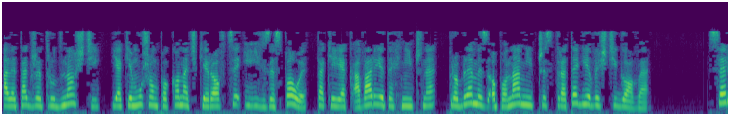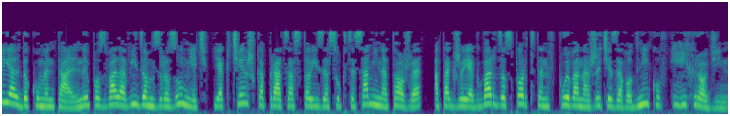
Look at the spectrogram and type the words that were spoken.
ale także trudności, jakie muszą pokonać kierowcy i ich zespoły, takie jak awarie techniczne, problemy z oponami czy strategie wyścigowe. Serial dokumentalny pozwala widzom zrozumieć, jak ciężka praca stoi za sukcesami na torze, a także jak bardzo sport ten wpływa na życie zawodników i ich rodzin.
